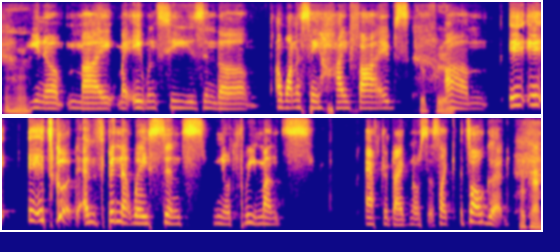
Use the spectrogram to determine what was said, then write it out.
Mhm. You know, my my A1Cs in the I want to say high fives Good for you. um, it, it it's good and it's been that way since you know three months after diagnosis like it's all good okay.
